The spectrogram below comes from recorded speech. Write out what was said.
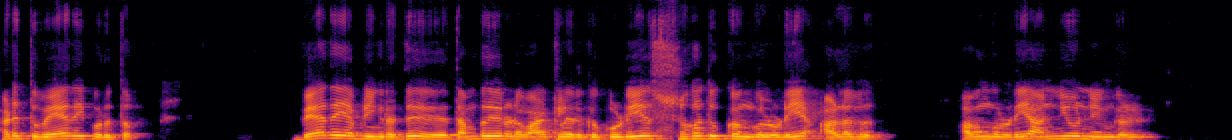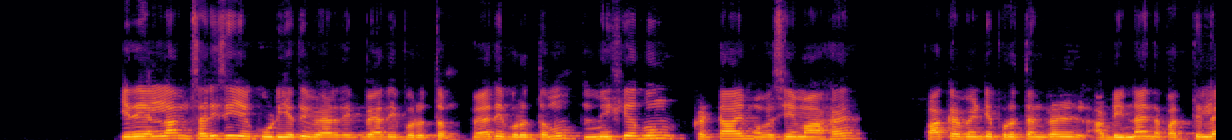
அடுத்து வேதை பொருத்தம். வேதை அப்படிங்கிறது தம்பதியரோட வாழ்க்கையில் இருக்கக்கூடிய சுகதுக்கங்களுடைய அளவு அவங்களுடைய அந்யோன்யங்கள் இதையெல்லாம் சரி செய்யக்கூடியது வேதை வேதை பொருத்தம். வேதை பொருத்தமும் மிகவும் கட்டாயம் அவசியமாக பார்க்க வேண்டிய பொருத்தங்கள் அப்படின்னா இந்த பத்துல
